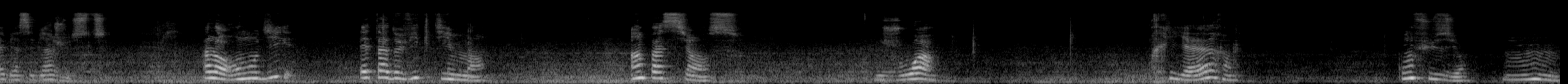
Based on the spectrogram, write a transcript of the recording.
Eh bien, c'est bien juste. Alors, on nous dit état de victime, impatience, joie, prière, confusion. Hmm.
